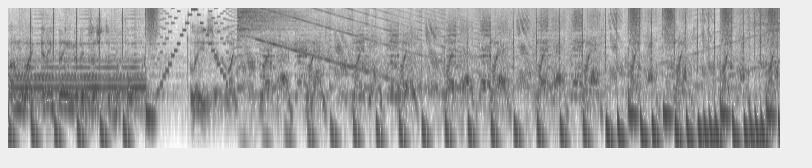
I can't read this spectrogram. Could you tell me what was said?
unlike anything that existed before. Laser light, light, light, light, light, light, light, light, light, light, light, light, light.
